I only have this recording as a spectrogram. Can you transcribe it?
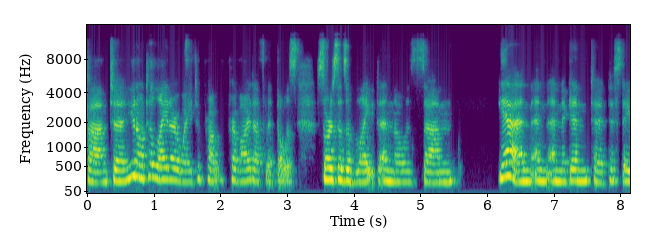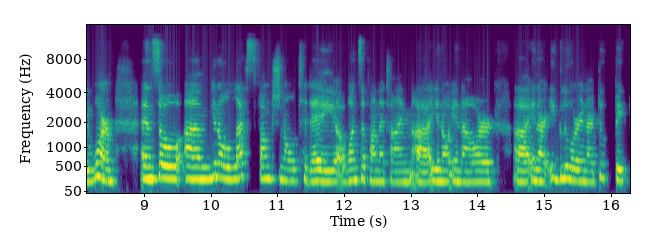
um, to you know to light our way to pro- provide us with those sources of light and those um, yeah and and and again to to stay warm. And so um you know less functional today uh, once upon a time uh you know in our uh, in our igloo or in our tukpik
